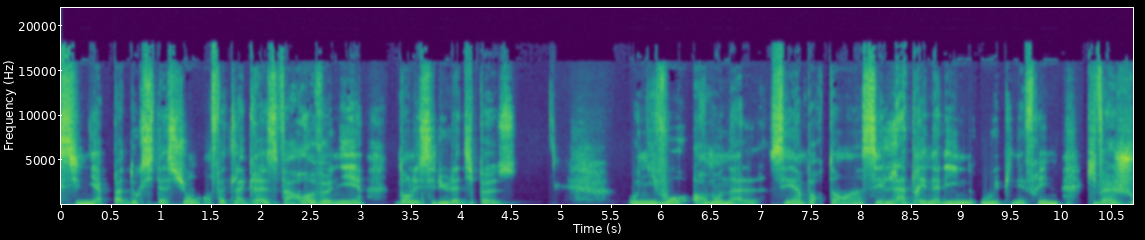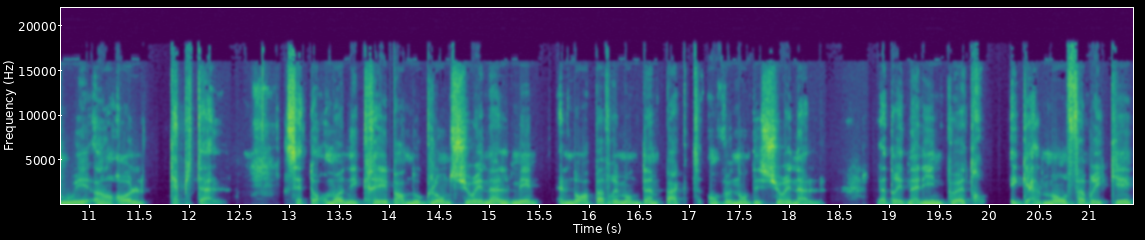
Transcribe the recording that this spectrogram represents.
s'il n'y a pas d'oxydation, en fait la graisse va revenir dans les cellules adipeuses. Au niveau hormonal, c'est important, hein, c'est l'adrénaline ou épinéphrine qui va jouer un rôle capital. Cette hormone est créée par nos glandes surrénales, mais elle n'aura pas vraiment d'impact en venant des surrénales. L'adrénaline peut être également fabriquée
